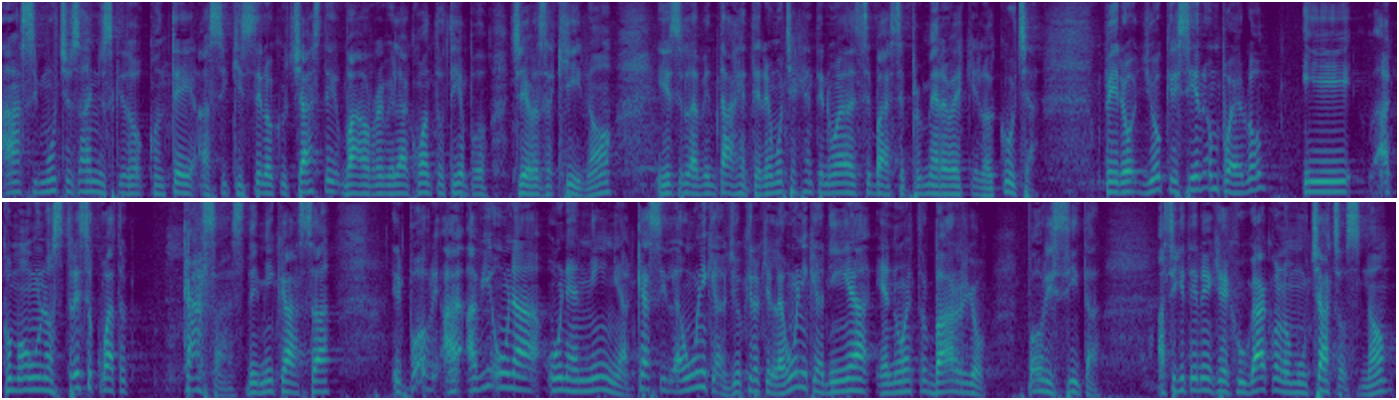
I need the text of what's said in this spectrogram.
Hace muchos años que lo conté, así que si lo escuchaste va a revelar cuánto tiempo llevas aquí, ¿no? Y esa es la ventaja, tener mucha gente nueva, va a ser la primera vez que lo escucha. Pero yo crecí en un pueblo y como unos tres o cuatro casas de mi casa, el pobre, había una, una niña, casi la única, yo creo que la única niña en nuestro barrio, pobrecita. Así que tienen que jugar con los muchachos, ¿no?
